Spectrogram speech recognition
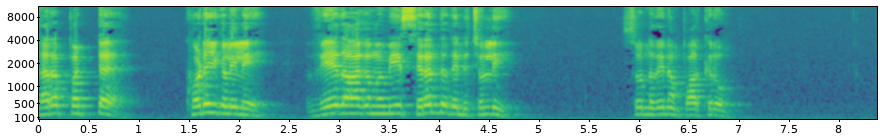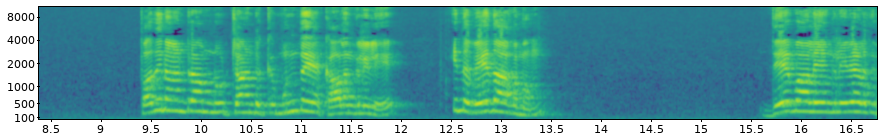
தரப்பட்ட கொடைகளிலே வேதாகமமே சிறந்தது என்று சொல்லி சொன்னதை நாம் பார்க்கிறோம். பதினான்காம் நூற்றாண்டுக்கு முந்தைய காலங்களிலே இந்த வேதாகமம் தேவாலயங்களிலே அல்லது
